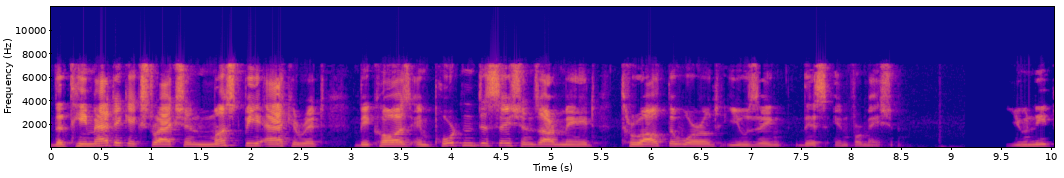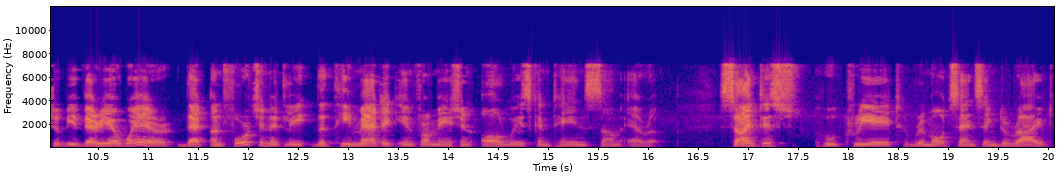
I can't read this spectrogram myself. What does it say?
The thematic extraction must be accurate because important decisions are made throughout the world using this information you need to be very aware that unfortunately the thematic information always contains some error. Scientists who create remote sensing derived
